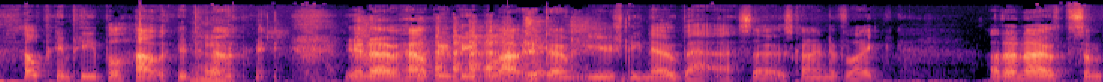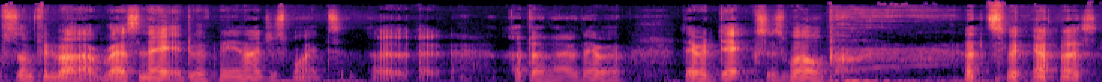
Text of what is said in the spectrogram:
helping people out who don't, you know, helping people out who don't usually know better. So it's kind of like, I don't know, some something about that resonated with me, and I just wanted to, uh, uh, I don't know, they were they were dicks as well. to be honest,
